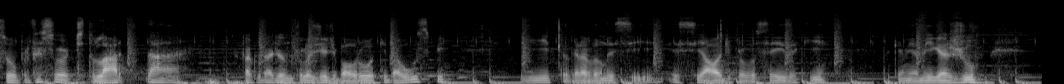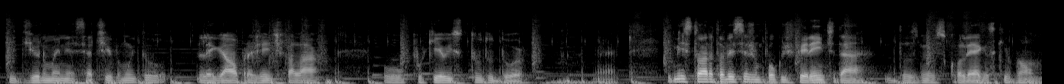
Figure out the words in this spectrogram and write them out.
sou professor titular da Faculdade de Odontologia de Bauru, aqui da USP, e estou gravando esse, esse áudio para vocês aqui, porque a minha amiga Ju pediu numa iniciativa muito legal para a gente falar o porquê eu estudo dor. Né? E minha história talvez seja um pouco diferente da dos meus colegas que vão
